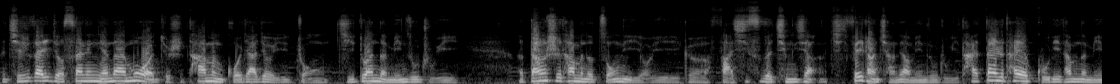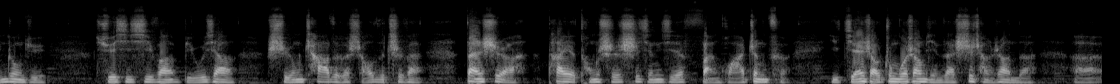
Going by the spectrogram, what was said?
那其实，在一九三零年代末，就是他们国家就有一种极端的民族主义。那当时他们的总理有一个法西斯的倾向，非常强调民族主义。他但是他也鼓励他们的民众去学习西方，比如像使用叉子和勺子吃饭。但是啊，他也同时实行一些反华政策，以减少中国商品在市场上的呃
